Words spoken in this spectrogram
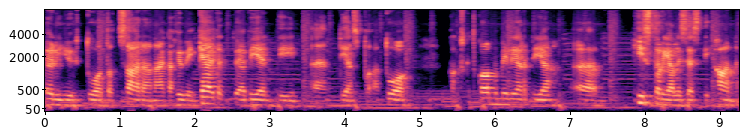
öljytuotot saadaan aika hyvin käytettyä vientiin, äh, diaspora tuo 23 miljardia, ähm, historiallisestihan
